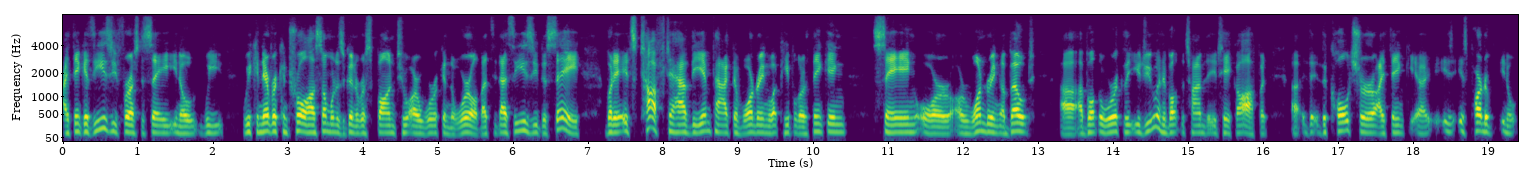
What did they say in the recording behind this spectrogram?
I think it's easy for us to say, you know, we we can never control how someone is going to respond to our work in the world. That's that's easy to say, but it's tough to have the impact of wondering what people are thinking, saying, or or wondering about uh, about the work that you do and about the time that you take off. But uh, the, the culture, I think, uh, is, is part of you know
